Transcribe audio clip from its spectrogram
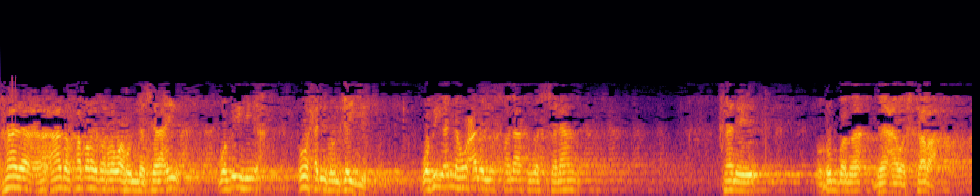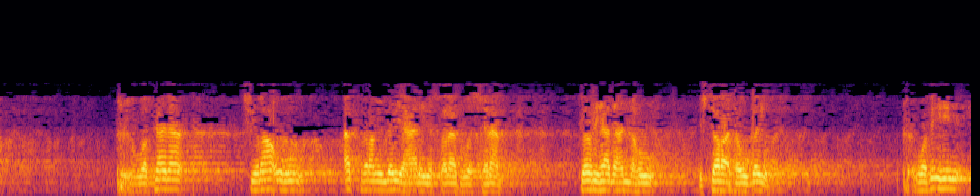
هذا هذا الخبر أيضا رواه النسائي وفيه هو حديث جيد وفيه أنه عليه الصلاة والسلام كان ربما باع واشترى وكان شراؤه أكثر من بيعه عليه الصلاة والسلام. كما في هذا أنه اشترى ثوبين؟ وفيه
